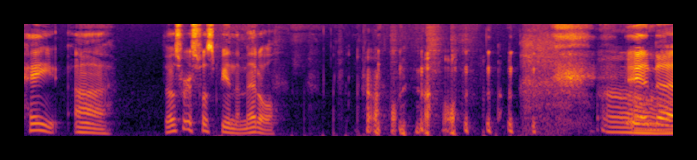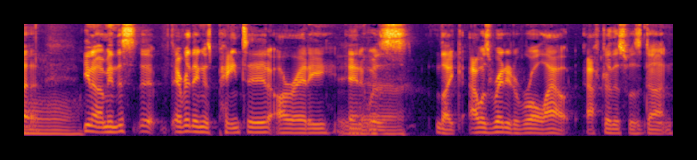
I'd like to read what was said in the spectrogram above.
"Hey, uh those were supposed to be in the middle." Oh no. And uh you know, I mean this uh, everything is painted already and it was like I was ready to roll out after this was done.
